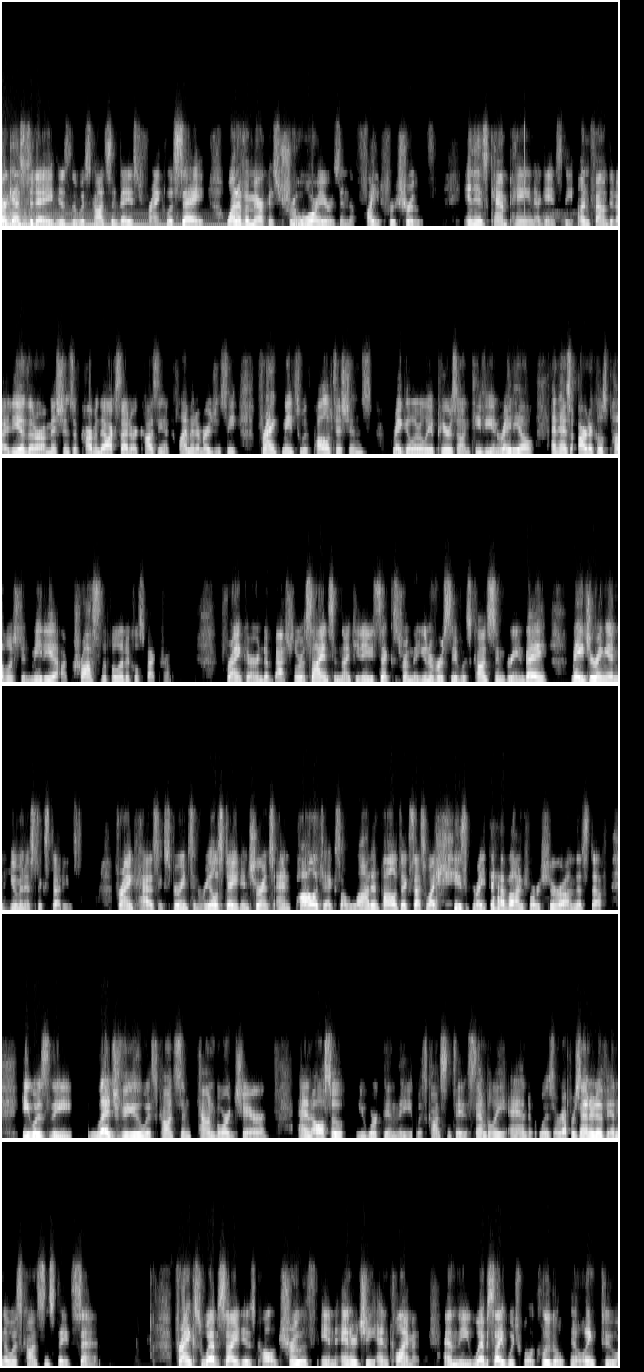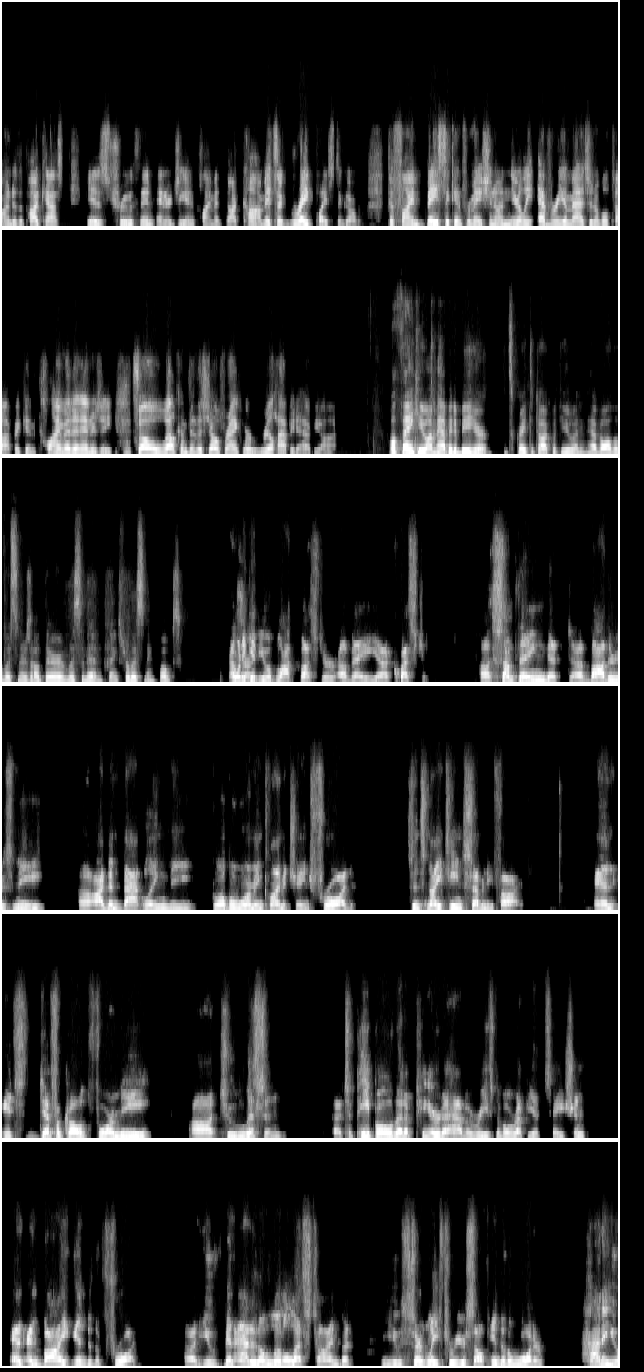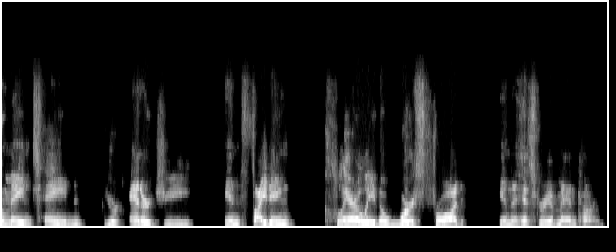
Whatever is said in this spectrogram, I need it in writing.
Our guest today is the Wisconsin based Frank Lasee, one of America's true warriors in the fight for truth. In his campaign against the unfounded idea that our emissions of carbon dioxide are causing a climate emergency, Frank meets with politicians, regularly appears on TV and radio, and has articles published in media across the political spectrum. Frank earned a Bachelor of Science in 1986 from the University of Wisconsin Green Bay, majoring in humanistic studies. Frank has experience in real estate, insurance, and politics, a lot in politics. That's why he's great to have on for sure on this stuff. He was the Ledgeview, Wisconsin Town Board Chair, and also he worked in the Wisconsin State Assembly and was a representative in the Wisconsin State Senate. Frank's website is called Truth in Energy and Climate. And the website, which we'll include a, a link to under the podcast, is truthinenergyandclimate.com. It's a great place to go to find basic information on nearly every imaginable topic in climate and energy. So, welcome to the show, Frank. We're real happy to have you on. Well, thank you. I'm happy to be here. It's great to talk with you and have all the listeners out there listen in. Thanks for listening, folks. I want to give you a blockbuster of a uh, question, uh, something that uh, bothers me. Uh, I've been battling the global warming climate change fraud since 1975. And it's difficult for me uh, to listen uh, to people that appear to have a reasonable reputation and, and buy into the fraud. you've been at it a little less time, but you certainly threw yourself into the water. How do you maintain your energy in fighting clearly the worst fraud in the history of mankind?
